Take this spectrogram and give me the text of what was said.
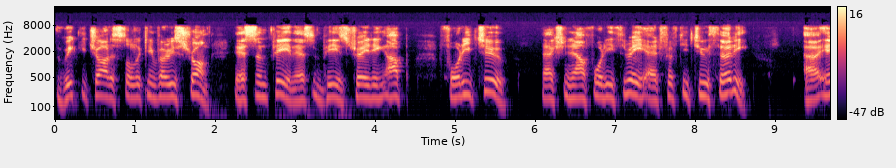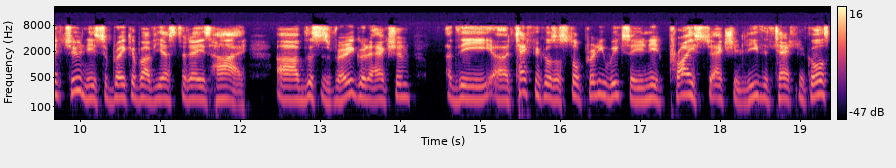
The weekly chart is still looking very strong. S&P, the S&P is trading up 42, actually now 43 at 52.30. Uh, it too needs to break above yesterday's high. Uh, this is very good action the uh, technicals are still pretty weak, so you need price to actually lead the technicals.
